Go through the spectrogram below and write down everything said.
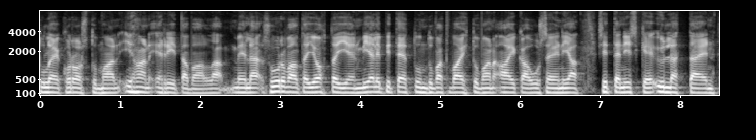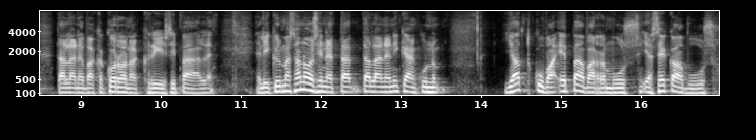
tulee korostumaan ihan eri tavalla. Meillä suurvaltajohtajien mielipiteet tuntuvat vaihtuvan aika usein ja sitten iskee yllättäen tällainen vaikka koronakriisi päälle. Eli kyllä mä sanoisin, että tällainen ikään kuin jatkuva epävarmuus ja sekavuus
